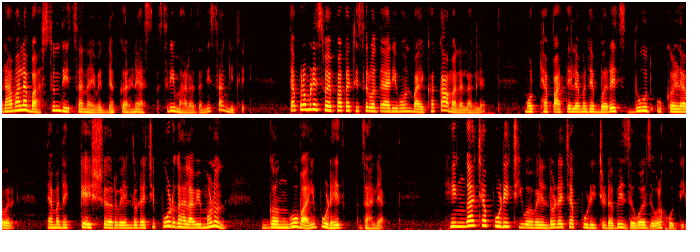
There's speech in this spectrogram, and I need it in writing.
रामाला बासुंदीचा नैवेद्य करण्यास श्री महाराजांनी सांगितले. त्याप्रमाणे स्वयंपाकाची सर्व तयारी होऊन बायका कामाला लागल्या. मोठ्या पातेल्यामध्ये बरेच दूध उकळल्यावर त्यामध्ये केशर वेलदोड्याची पूड घालावी म्हणून गंगूबाई पुढे झाल्या. हिंगाच्या पुडीची व वेलदोड्याच्या पुडीची डबी जवळजवळ होती.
